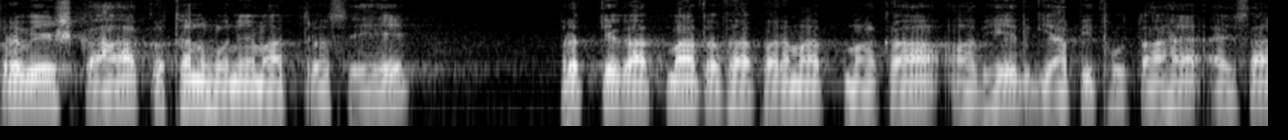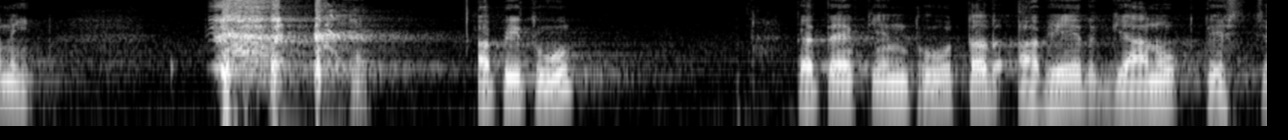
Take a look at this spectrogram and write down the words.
प्रवेश का कथन होने मात्र से प्रत्येगात्मा तथा परमात्मा का अभेद ज्ञापित होता है, ऐसा नहीं। अपितु कहते हैं, किंतु तद अभेद ज्ञानोक्तेश्च।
